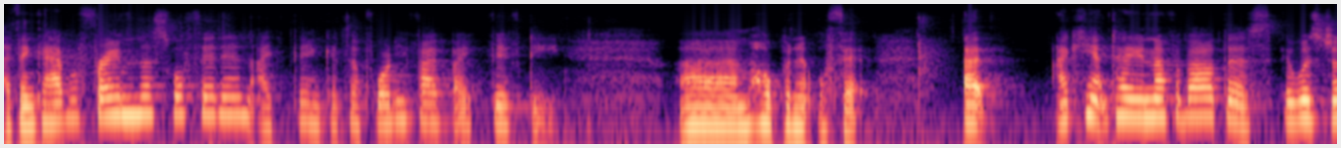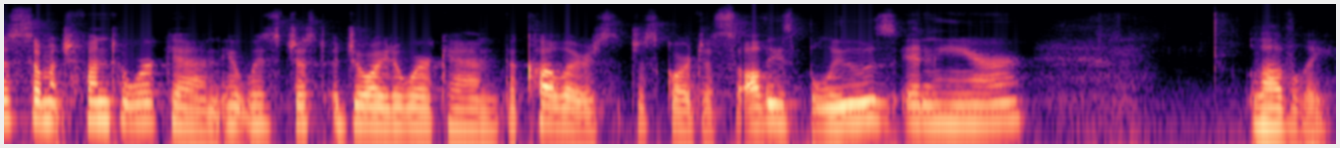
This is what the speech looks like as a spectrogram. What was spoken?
I think I have a frame this will fit in. I think it's a 45 by 50. I'm hoping it will fit. I, I can't tell you enough about this. It was just so much fun to work in. It was just a joy to work in. The colors, just gorgeous. All these blues in here, lovely.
